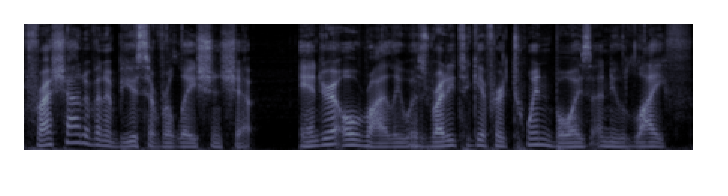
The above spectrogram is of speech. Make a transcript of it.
Fresh out of an abusive relationship, Andrea O'Reilly was ready to give her twin boys a new life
